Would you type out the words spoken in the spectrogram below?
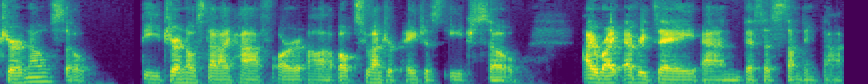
journal. So the journals that I have are uh, about 200 pages each. So I write every day, and this is something that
